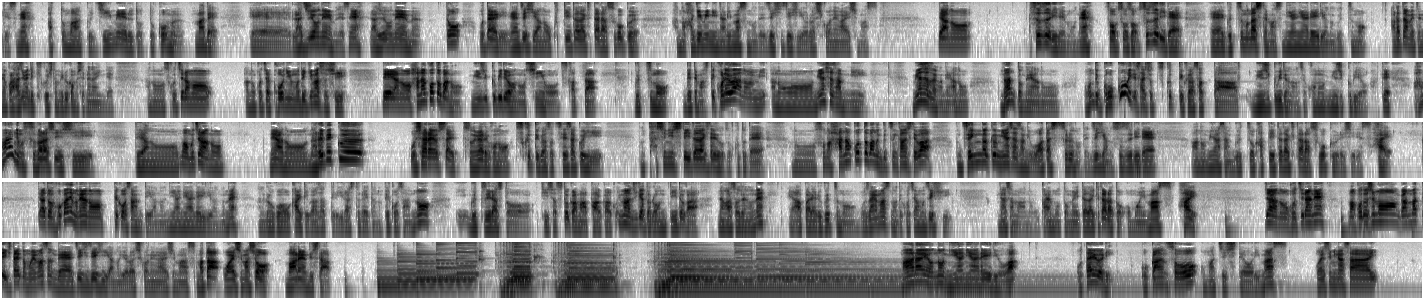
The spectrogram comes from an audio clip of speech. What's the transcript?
ですね。アットマーク gmail.com まで、えー、ラジオネームですね。ラジオネームとお便りね、ぜひあの送っていただけたらすごくあの励みになりますので、ぜひぜひよろしくお願いします。で、あの、すずりでもね、そうそうそう、すずりで、えー、グッズも出してます。ニヤニヤレイディオのグッズも。改めてね、これ初めて聞く人もいるかもしれないんで、あの、そちらも、あの、こちら購入もできますし、で、あの、花言葉のミュージックビデオのシーンを使ったグッズも出てます。で、これはあの、み、あのー、宮下さんに、宮下さんがね、あの、なんとね、あの、本当に5行為で最初作ってくださったミュージックビデオなんですよ。このミュージックビデオ。で、あまりにも素晴らしいし、で、あの、まあもちろんあの、ね、あの、なるべくお支払いをしたい、そのいわゆるこの作ってくださった制作費の足しにしていただきたいということで、あの、その花言葉のグッズに関しては、全額宮下さんにお渡しするので、ぜひあの、すずりで、あの、皆さんグッズを買っていただけたらすごく嬉しいです。はい。で、あと他にもね、あの、ペコさんっていうあの、ニヤニヤレイディオのね、あの、ロゴを書いてくださってるイラストレーターのペコさんのグッズイラスト、T シャツとか、まあ、パーカー、今の時期だとロンティーとか、長袖のね、アパレルグッズもございますので、こちらもぜひ、皆様、あの、お買い求めいただけたらと思います。はい。じゃあ、あの、こちらね、まあ、今年も頑張っていきたいと思いますんで、ぜひぜひ、あの、よろしくお願いします。またお会いしましょう。マーレンでした。マーライオンのニヤニヤレイディオは、お便り、ご感想をお待ちしております。おやすみなさい。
